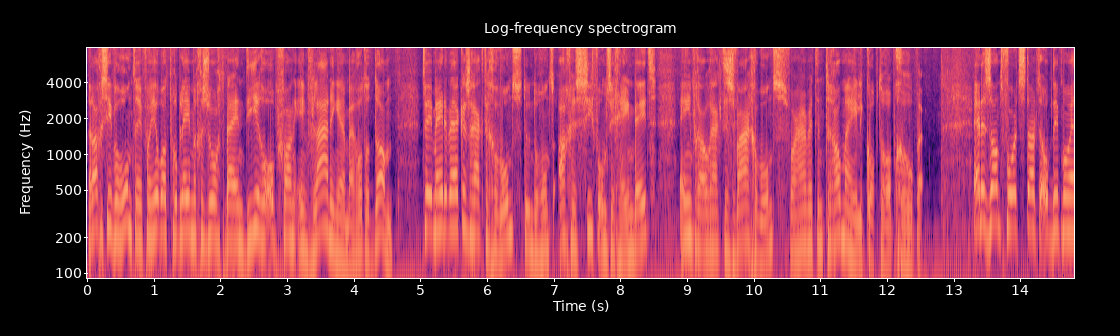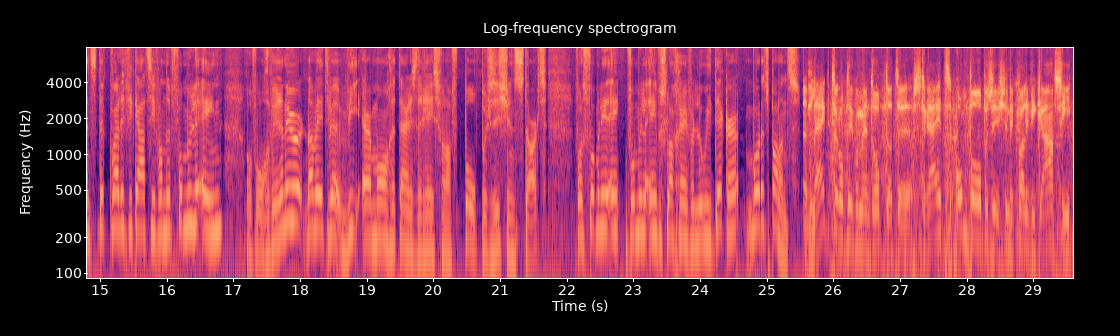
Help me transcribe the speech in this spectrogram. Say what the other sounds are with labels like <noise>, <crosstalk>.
Een agressieve hond heeft voor heel wat problemen gezorgd bij een dierenopvang in Vlaardingen bij Rotterdam. Twee medewerkers raakten gewond toen de hond agressief om zich heen beet. Eén vrouw raakte zwaar gewond. Voor haar werd een traumahelikopter opgeroepen. En in Zandvoort start op dit moment de kwalificatie van de Formule 1. Over ongeveer een uur dan weten we wie er morgen tijdens de race vanaf pole position start. Volgens Formule 1-verslaggever Louis Dekker wordt het spannend. Het lijkt er op dit moment op dat de strijd om pole position, de kwalificatie,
